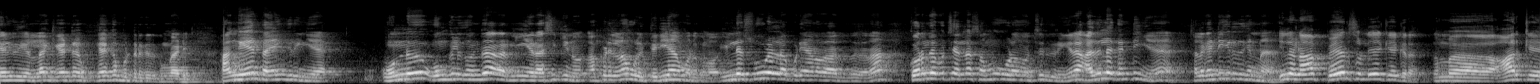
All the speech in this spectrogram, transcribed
கேள்விகள்லாம் கேட்ட கேட்கப்பட்டிருக்கிறதுக்கு முன்னாடி. அங்கே ஏன் தயங்குறீங்க? ஒன்று உங்களுக்கு வந்து அதை நீங்கள் ரசிக்கணும். அப்படிலாம் உங்களுக்கு தெரியாமல் இருக்கணும். இல்லை சூழல் அப்படியானதாக இருந்ததுன்னா குறைஞ்சபட்சம் எல்லா சமூக ஊடகம் வச்சுருக்கிறீங்களா அதில் கண்டிங்க. அதில் கண்டிக்கிறதுக்கு என்ன? இல்ல நான் பேர் சொல்லியே கேட்குறேன் நம்ம ஆர்கே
